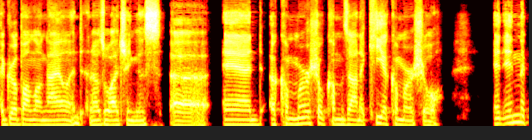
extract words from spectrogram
I grew up on Long Island and I was watching this, uh, and a commercial comes on, a Kia commercial. And in the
